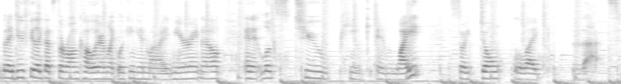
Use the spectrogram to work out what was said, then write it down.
but I do feel like that's the wrong color. I'm like looking in my mirror right now and it looks too pink and white. So I don't like that.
